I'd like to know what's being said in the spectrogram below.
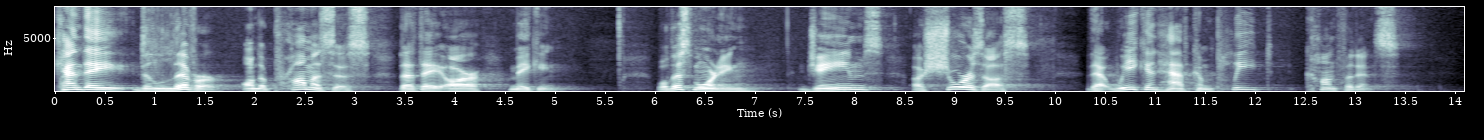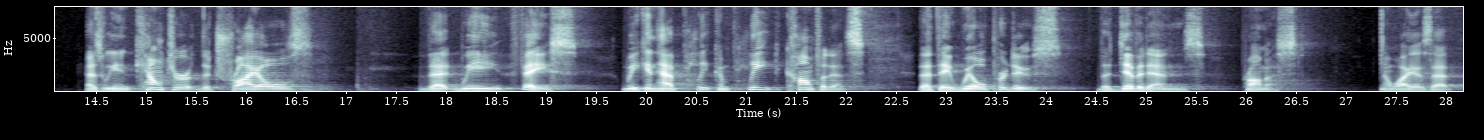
Can they deliver on the promises that they are making? Well, this morning, James assures us that we can have complete confidence as we encounter the trials that we face. We can have complete confidence that they will produce the dividends promised. Now, why is that?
